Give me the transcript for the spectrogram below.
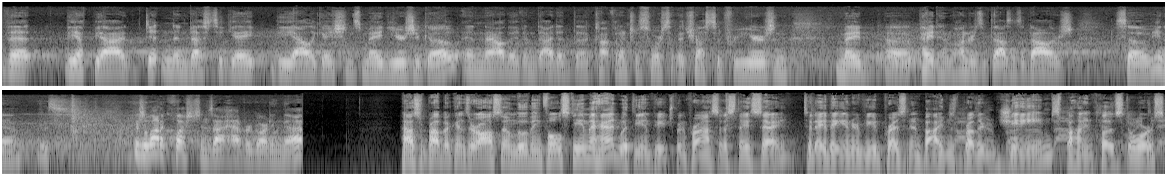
that the FBI didn't investigate the allegations made years ago, and now they've indicted the confidential source that they trusted for years and made uh, paid him hundreds of thousands of dollars. So you know, there's a lot of questions I have regarding that. House Republicans are also moving full steam ahead with the impeachment process, they say. Today, they interviewed President Biden's brother James behind closed doors.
